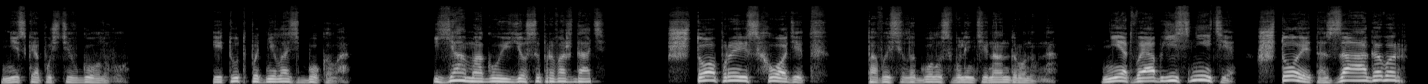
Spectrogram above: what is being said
низко опустив голову. И тут поднялась Бокова. «Я могу ее сопровождать». «Что происходит?» — повысила голос Валентина Андроновна. «Нет, вы объясните, что это, заговор?»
